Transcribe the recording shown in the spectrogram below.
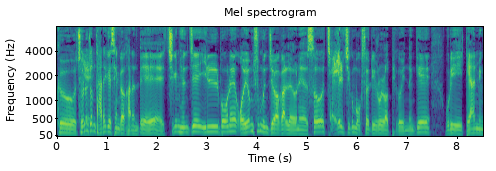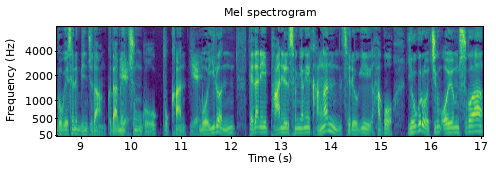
그 저는 예. 좀 다르게 생각하는데 지금 현재 일본의 오염수 문제와 관련해서 제일 지금 목소리를 높이고 있는 게 우리 대한민국에서는 민주당, 그다음에 예. 중국, 북한 예. 뭐 이런 대단히 반일 성향이 강한 세력이 하고 역으로 지금 오염수가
